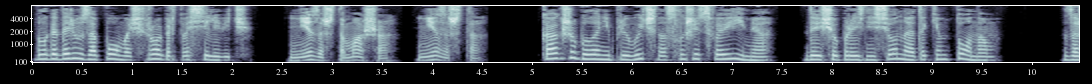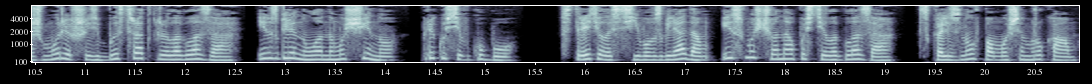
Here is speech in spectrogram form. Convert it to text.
«Благодарю за помощь, Роберт Васильевич». «Не за что, Маша, не за что». Как же было непривычно слышать свое имя, да еще произнесенное таким тоном. Зажмурившись, быстро открыла глаза и взглянула на мужчину, прикусив губу. Встретилась с его взглядом и смущенно опустила глаза, скользнув по мощным рукам.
